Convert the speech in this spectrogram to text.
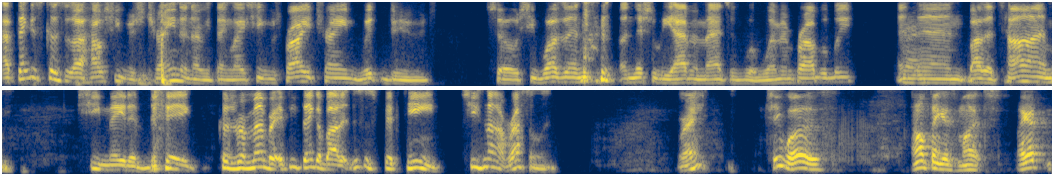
I think it's because of how she was trained and everything. Like she was probably trained with dudes so she wasn't initially having matches with women, probably. And right. then by the time she made it big, because remember, if you think about it, this is 15. She's not wrestling, right? She was. I don't think it's much. Like I,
